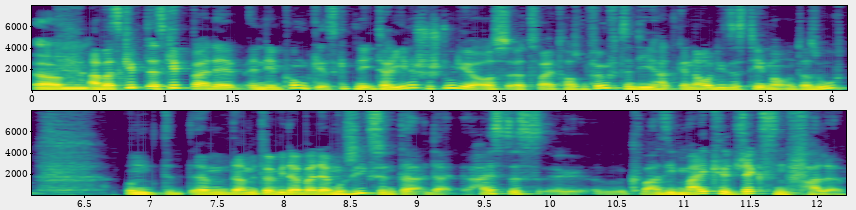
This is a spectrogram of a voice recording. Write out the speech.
Ähm, Aber es gibt, es gibt bei der, in dem Punkt, es gibt eine italienische Studie aus 2015, äh, die hat genau dieses Thema untersucht. Und ähm, damit wir wieder bei der Musik sind, da, da heißt es äh, quasi Michael Jackson-Falle.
